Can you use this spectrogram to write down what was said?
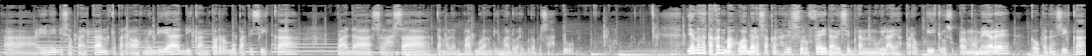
Uh, ini disampaikan kepada awak media di kantor Bupati Sika pada Selasa tanggal 4 bulan 5 2021. Ia mengatakan bahwa berdasarkan hasil survei dari 9 wilayah paroki Keuskupan Momere, Kabupaten Sika,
